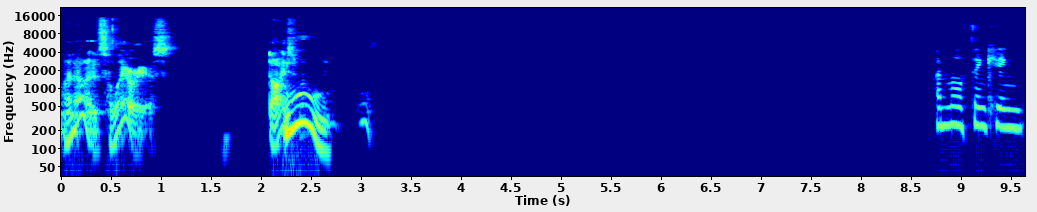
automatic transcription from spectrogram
I know, it's hilarious. Dice? Ooh, I'm more thinking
